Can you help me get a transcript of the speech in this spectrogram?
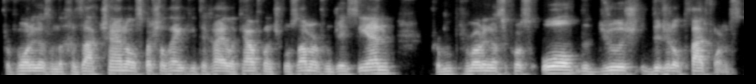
for promoting us on the Chazak channel. Special thank you to Chayla Kaufman and Shmuel Summer from JCN for promoting us across all the Jewish digital platforms.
